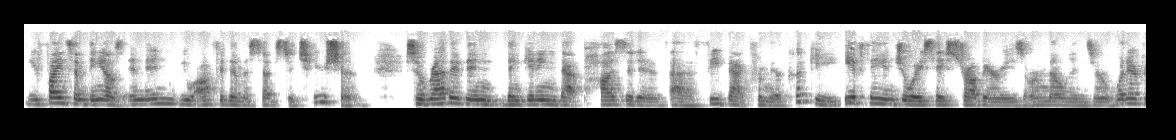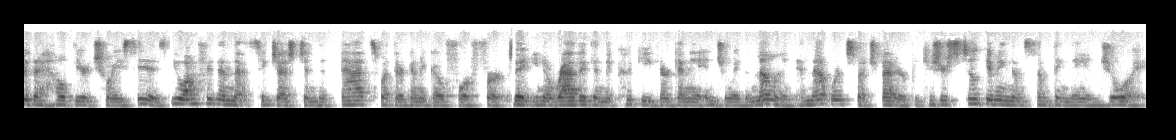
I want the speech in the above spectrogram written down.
You find something else and then you offer them a substitution. So rather than than getting that positive uh, feedback from their cookie, if they enjoy, say, strawberries or melons or whatever the healthier choice is, you offer them that suggestion that that's what they're going to go for first. That you know, rather than the cookie, they're going to enjoy the melon, and that works much better because you're still giving them something they enjoy,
